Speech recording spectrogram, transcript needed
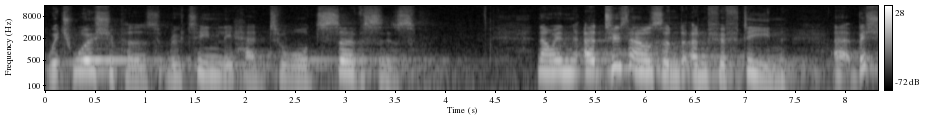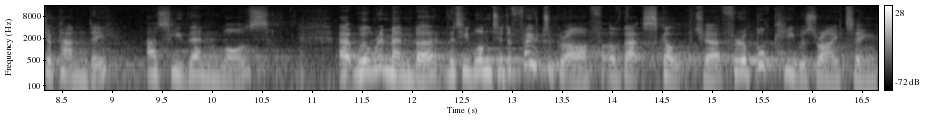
which worshippers routinely head towards services. Now, in uh, 2015, uh, Bishop Andy, as he then was, uh, will remember that he wanted a photograph of that sculpture for a book he was writing.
